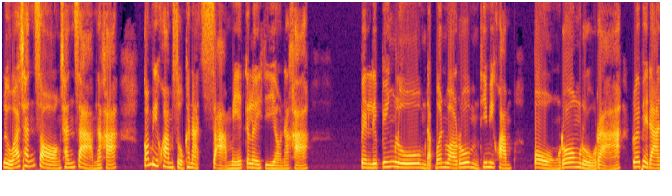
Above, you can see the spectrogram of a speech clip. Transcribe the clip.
หรือว่าชั้น 2 ชั้น 3 นะคะ ก็มีความสูงขนาด 3 เมตรกันเลยทีเดียวนะคะ เป็น living room ดับเบิลวอลลุ่มที่มีความโปร่งโล่งหรูหรา ด้วยเพดาน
